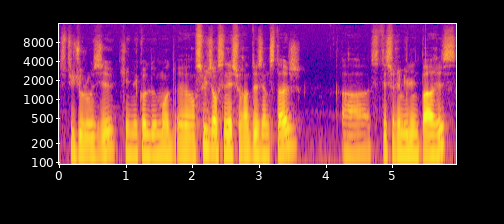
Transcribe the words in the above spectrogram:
Studio Lozier, qui est une école de mode. Euh, ensuite, j'ai enseigné sur un deuxième stage c'était sur Emiline Paris.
